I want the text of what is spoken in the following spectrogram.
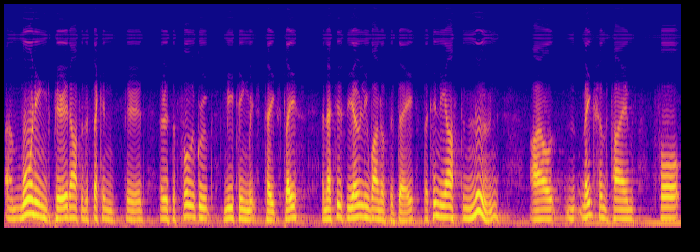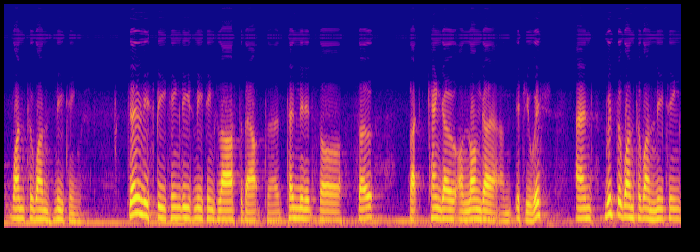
um, morning period, after the second period, there is the full group meeting which takes place, and that is the only one of the day. But in the afternoon, I'll make some time for one to one meetings. Generally speaking, these meetings last about uh, 10 minutes or so, but can go on longer um, if you wish. And with the one to one meetings,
